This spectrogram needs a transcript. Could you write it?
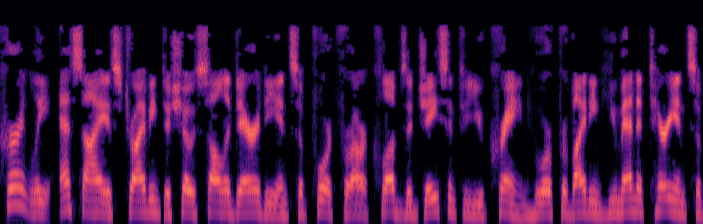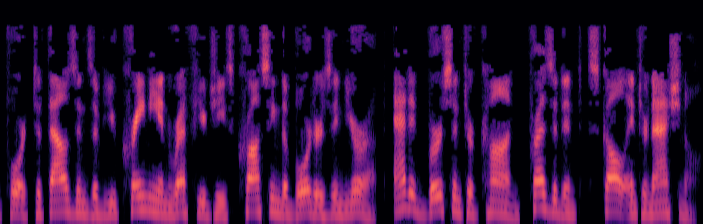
Currently, SI is striving to show solidarity and support for our clubs adjacent to Ukraine who are providing humanitarian support to thousands of Ukrainian refugees crossing the borders in Europe, added Burcin Turkkan, President, Skål International.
